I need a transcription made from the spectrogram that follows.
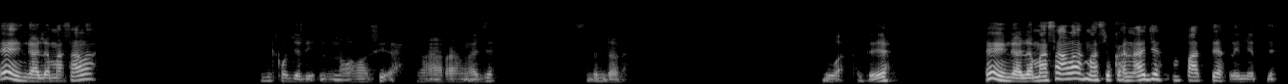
Eh, nggak ada masalah. Ini kok jadi nol sih? Ah, ngarang aja. Sebentar. Dua, itu ya. Eh, nggak ada masalah. Masukkan aja. Empat ya limitnya.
